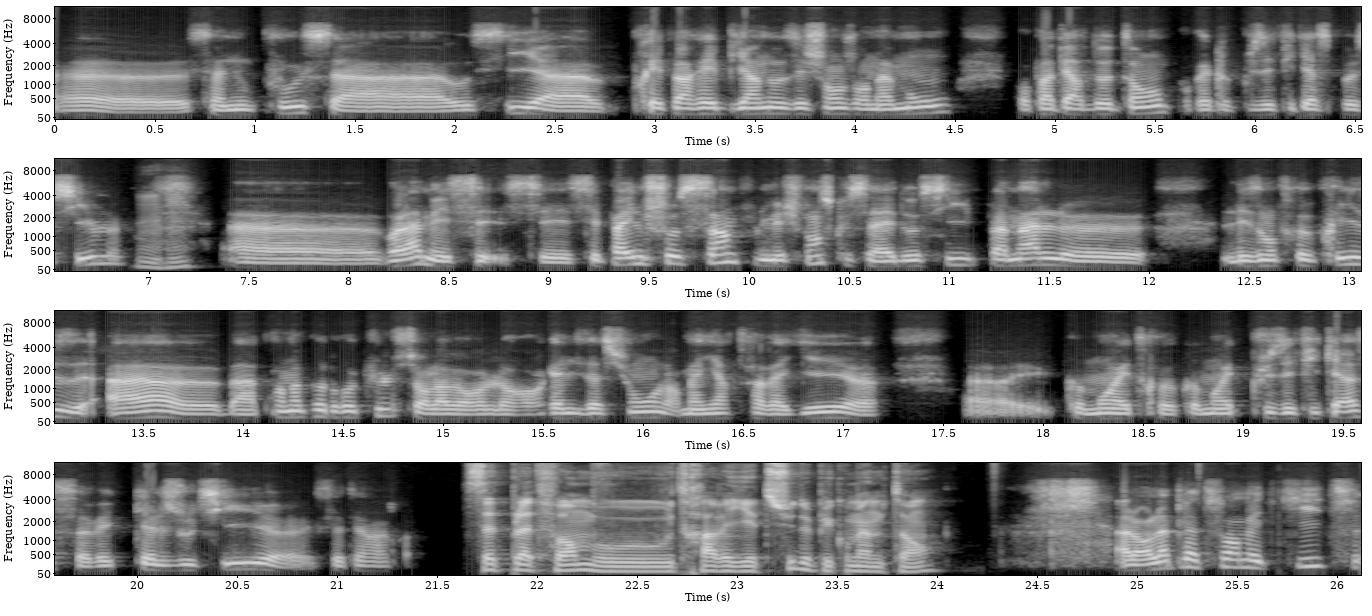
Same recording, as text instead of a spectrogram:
Euh, ça nous pousse à aussi à préparer bien nos échanges en amont pour pas perdre de temps, pour être le plus efficace possible. Mmh euh, voilà, mais c'est c'est pas une chose simple, mais je pense que ça aide aussi pas mal euh, les entreprises à bah, prendre un peu de recul sur leur, leur organisation, leur manière de travailler, comment être comment être plus efficace avec quels outils, etc. Quoi. Cette plateforme, vous travaillez dessus depuis combien de temps? Alors la plateforme EdKit,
